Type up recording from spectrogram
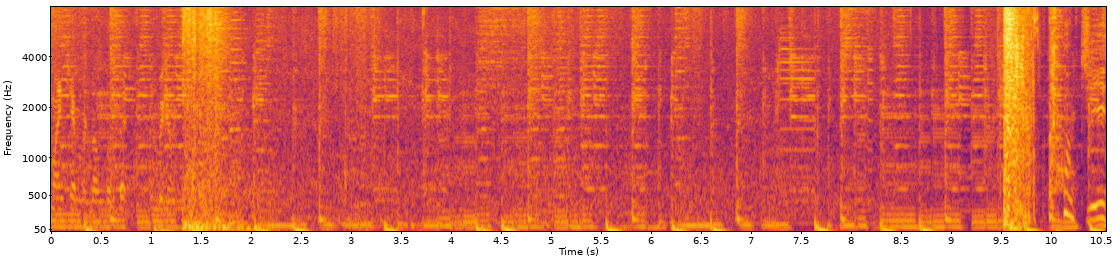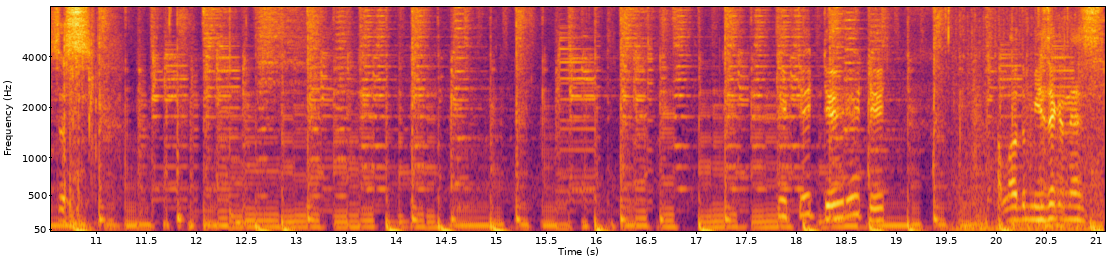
My camera down a little bit. We. Oh, Jesus. Do, do, do, do, do. I love the music in this.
